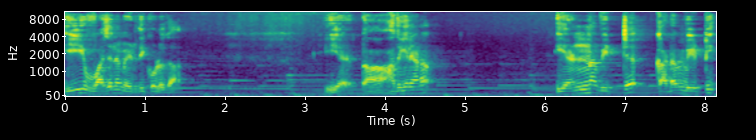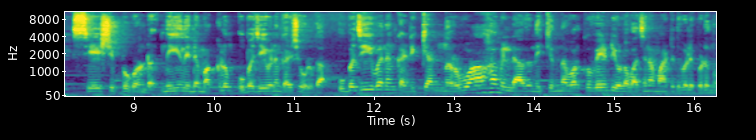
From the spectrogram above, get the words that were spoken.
ഈ വചനം എഴുതിക്കൊള്ളുക. അതിങ്ങനെയാണ്. എണ്ണ വിറ്റ് കടം വീട്ടി ശേഷിപ്പ് കൊണ്ട് നീ നിന്റെ മക്കളും ഉപജീവനം കഴിച്ചു കൊള്ളുക. ഉപജീവനം കഴിക്കാൻ നിർവാഹമില്ലാതെ നിൽക്കുന്നവർക്ക് വേണ്ടിയുള്ള വചനമായിട്ട് ഇത് വെളിപ്പെടുന്നു.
